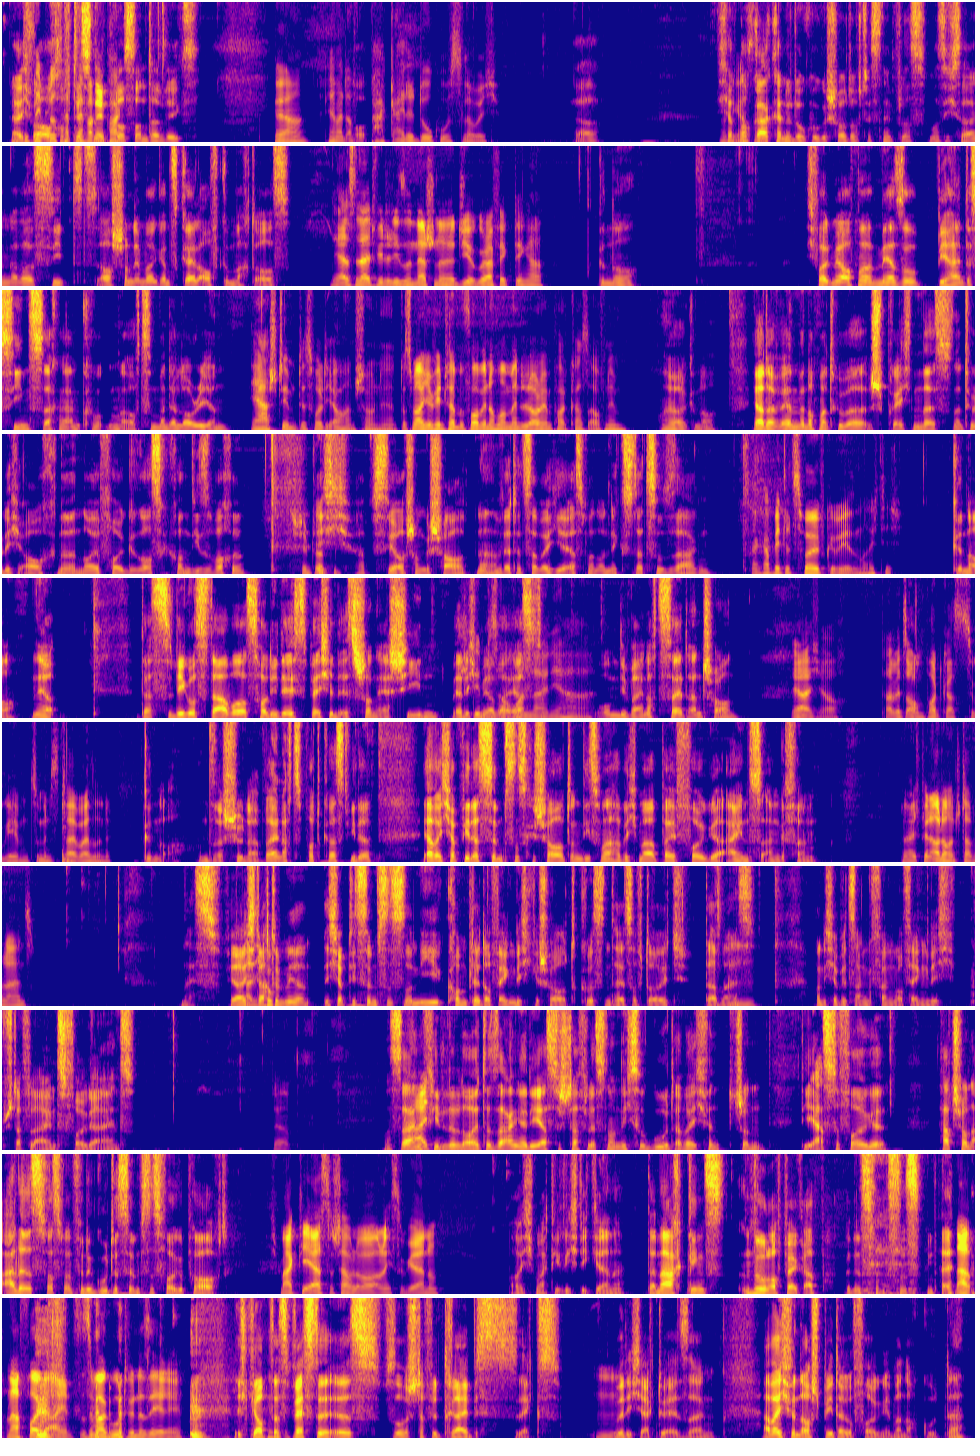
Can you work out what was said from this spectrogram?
Ja, ich Disney war auch Plus auf hat einfach Disney Plus unterwegs. Ja, die haben halt auch Oh. ein paar geile Dokus, glaube ich. Ja. Ich habe noch ersten- gar keine Doku geschaut auf Disney Plus, muss ich sagen. Aber es sieht auch schon immer ganz geil aufgemacht aus. Ja, es sind halt wieder diese National Geographic-Dinger. Genau. Ich wollte mir auch mal mehr so Behind-the-Scenes-Sachen angucken, auch zu Mandalorian. Ja, stimmt, das wollte ich auch anschauen, ja. Das mache ich auf jeden Fall, bevor wir nochmal Mandalorian-Podcast aufnehmen. Ja, genau. Ja, da werden wir nochmal drüber sprechen. Da ist natürlich auch eine neue Folge rausgekommen diese Woche. Stimmt, hast Ich habe es ja auch schon geschaut, ne? Werde jetzt aber hier erstmal noch nichts dazu sagen. dann Kapitel 12 gewesen, richtig? Genau, ja. Das Lego Star Wars Holiday Special ist schon erschienen. Werde ich Stimmt, mir ist aber erst online, ja. um die Weihnachtszeit anschauen. Ja, ich auch. Da wird es auch einen Podcast zu geben, zumindest teilweise. Genau, unser schöner Weihnachtspodcast wieder. Ja, aber ich habe wieder Simpsons geschaut und diesmal habe ich mal bei Folge 1 angefangen. Ja, ich bin auch noch in Staffel 1. Nice. Ja, ich Also ich dachte mir, ich habe die Simpsons noch nie komplett auf Englisch geschaut, größtenteils auf Deutsch damals. Mhm. Und ich habe jetzt angefangen auf Englisch, Staffel 1, Folge 1. Ja. Muss sagen, Ja, ich- viele Leute sagen ja, die erste Staffel ist noch nicht so gut, aber ich finde schon, die erste Folge hat schon alles, was man für eine gute Simpsons-Folge braucht. Ich mag die erste Staffel aber auch nicht so gerne. Oh, ich mag die richtig gerne. Danach ging's nur noch bergab mit den Simpsons. Nach, nach Folge 1. Ist immer gut für eine Serie. Ich glaube, das Beste ist so Staffel 3 bis 6, Mhm. würde ich aktuell sagen. Aber ich finde auch spätere Folgen immer noch gut, ne?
